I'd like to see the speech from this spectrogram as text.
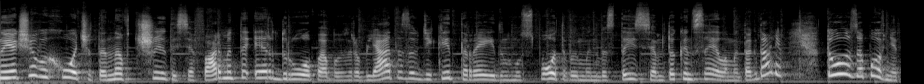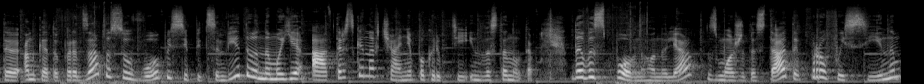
Ну, якщо ви хочете навчитися фармити airdropи або заробляти завдяки трейдингу, спотовим інвестиціям, токенсейлам і так далі, то заповнюйте анкету перед запису в описі під цим відео на моє авторське навчання по крипті інвестанута, де ви з повного нуля зможете стати професійним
